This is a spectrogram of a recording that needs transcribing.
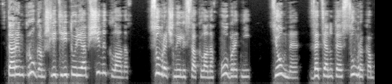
Вторым кругом шли территории общины кланов, сумрачные леса кланов оборотней, темная, затянутая сумраком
